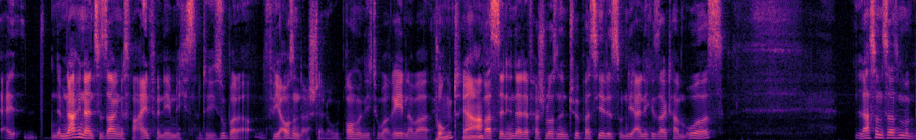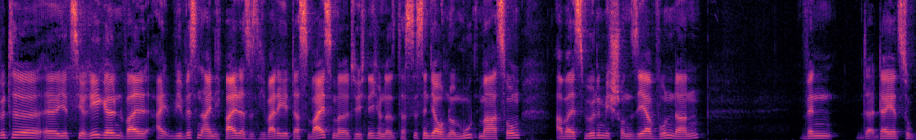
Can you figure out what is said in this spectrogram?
Äh, äh, Im Nachhinein zu sagen, das war einvernehmlich, ist natürlich super für die Außendarstellung. Brauchen wir nicht drüber reden, aber Punkt, ja. was denn hinter der verschlossenen Tür passiert ist und die eigentlich gesagt haben, Urs, lass uns das mal bitte äh, jetzt hier regeln, weil ei- wir wissen eigentlich beide, dass es nicht weitergeht. Das weiß man natürlich nicht und das, das sind ja auch nur Mutmaßungen, aber es würde mich schon sehr wundern, wenn da, da jetzt so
